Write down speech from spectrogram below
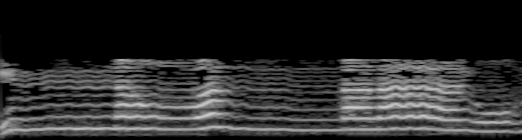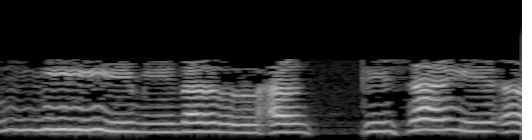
إِنَّ الظَّنَّ لَا يُغْنِي مِنَ الْحَقِّ شَيْئًا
